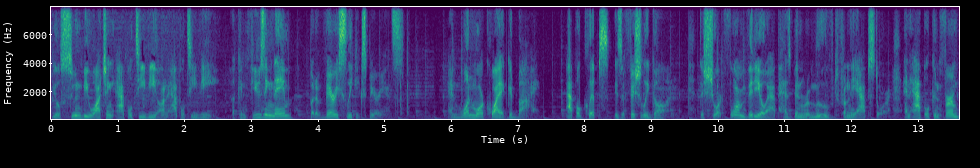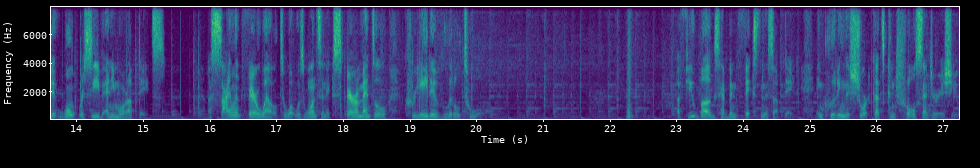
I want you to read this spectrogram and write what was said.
you'll soon be watching Apple TV on Apple TV, a confusing name, but a very sleek experience. And one more quiet goodbye. Apple Clips is officially gone the short form video app has been removed from the App Store, and Apple confirmed it won't receive any more updates. A silent farewell to what was once an experimental, creative little tool. A few bugs have been fixed in this update, including the Shortcuts Control Center issue,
